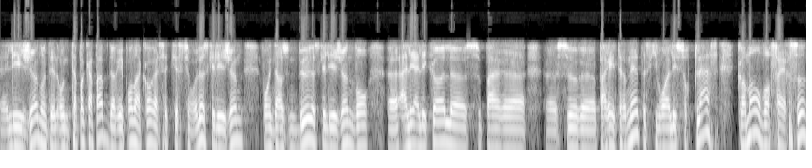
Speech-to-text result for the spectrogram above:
les jeunes, on n'était pas capable de répondre encore à cette question-là. Est-ce que les jeunes vont être dans une bulle? Est-ce que les jeunes vont euh, aller à l'école euh, par euh, sur par internet? Est-ce qu'ils vont aller sur place? Comment on va faire ça?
